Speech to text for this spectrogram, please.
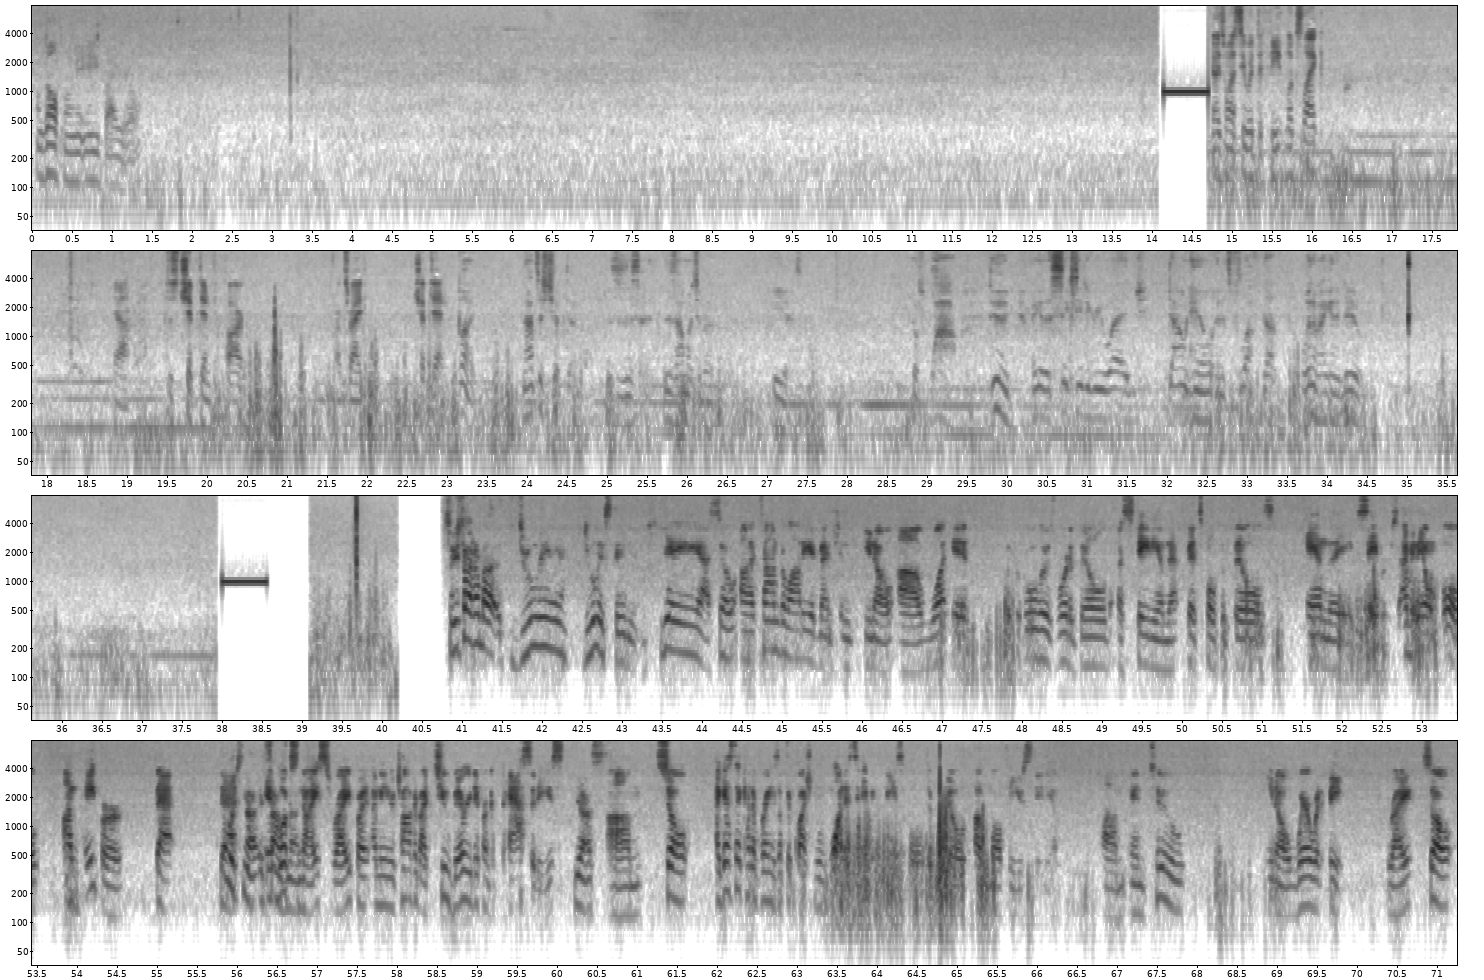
I'm golfing with an 85 year old. You guys want to see what the feet looks like? Yeah. Just chipped in for par. That's right. Chipped in. But not just chipped in. This is this. This is how much of a he is. He goes, wow, dude, I get a 60 degree wedge downhill and it's fluffed up. What am I gonna do? So you're talking about dueling dueling stadiums. Yeah, yeah, yeah. So uh, Tom Galati had mentioned, you know, uh, what if the Pegulas were to build a stadium that fits both the Bills and the Sabres? I mean, they own both. On paper, that that looks ni- it it looks nice. nice, right? But I mean, you're talking about two very different capacities. Yes. Um, so I guess that kind of brings up the question: one, is it even feasible to build a multi-use stadium? Um, and two, you know, where would it be, right? So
